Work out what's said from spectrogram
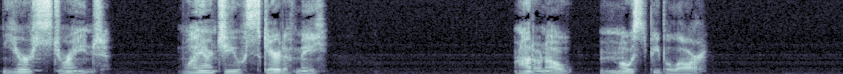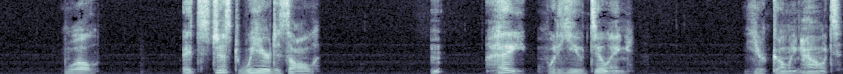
You're strange. Why aren't you scared of me? I don't know. Most people are. Well, it's just weird, is all. Hey, what are you doing? You're going out.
